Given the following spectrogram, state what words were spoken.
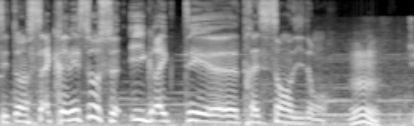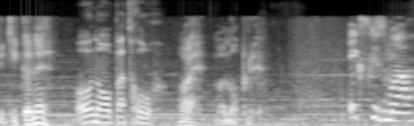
C'est un sacré vaisseau ce YT euh, 1300, dis donc. Hmm, Tu t'y connais Oh non, pas trop. Ouais, moi non plus. Excuse-moi,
